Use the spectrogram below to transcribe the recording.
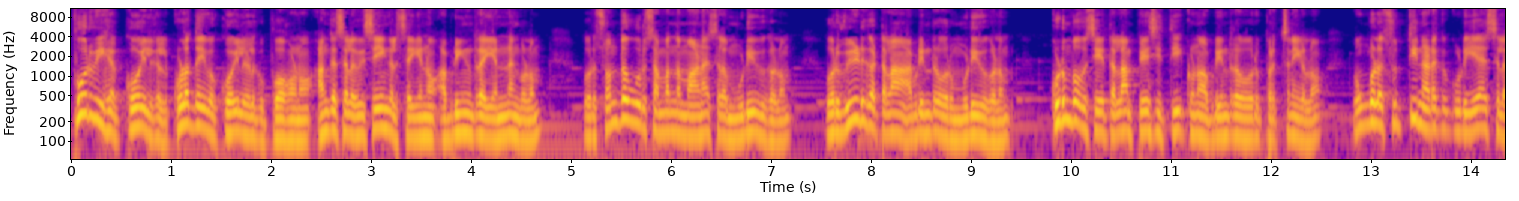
பூர்வீக கோயில்கள் குலதெய்வ கோயில்களுக்கு போகணும் அங்கே சில விஷயங்கள் செய்யணும் அப்படின்ற எண்ணங்களும் ஒரு சொந்த ஊர் சம்பந்தமான சில முடிவுகளும் ஒரு வீடு கட்டலாம் அப்படின்ற ஒரு முடிவுகளும் குடும்ப விஷயத்தெல்லாம் பேசி தீக்கணும் அப்படின்ற ஒரு பிரச்சனைகளும் உங்களை சுற்றி நடக்கக்கூடிய சில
